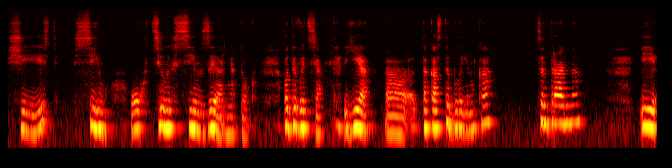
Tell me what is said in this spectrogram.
шість, сім. Ох, цілих сім зерняток. Подивіться, є е, така стеблинка центральна. І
